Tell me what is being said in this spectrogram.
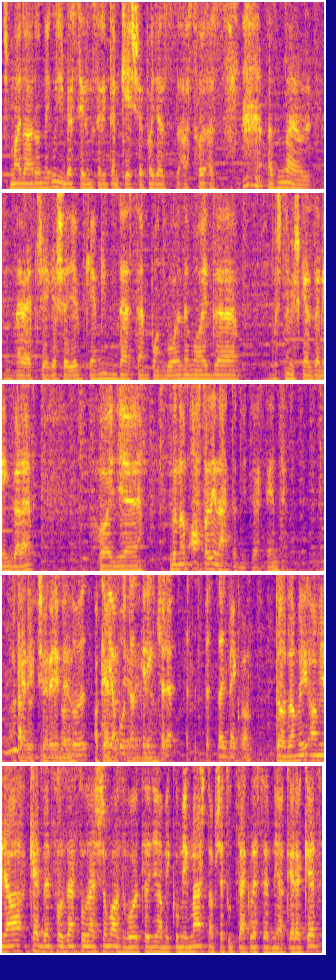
és majd arról még úgy is beszélünk szerintem később, hogy az, az, az, az nagyon nevetséges egyébként minden szempontból, de majd most nem is kezdenék bele, hogy gondolom azt azért láttad, mi történt. A kerékcsere. gondolsz? A. Ja, volt az kerékcsere? Hát ez persze, hogy megvan. Tudod, ami, amire a kedvenc hozzászólásom az volt, hogy amikor még másnap se tudták leszedni a kereket,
